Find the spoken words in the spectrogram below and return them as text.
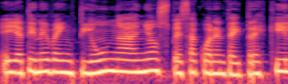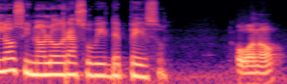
Ella tiene 21 años, pesa 43 kilos y no logra subir de peso. ¿Cómo no?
